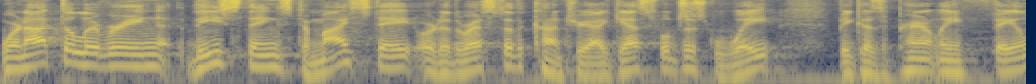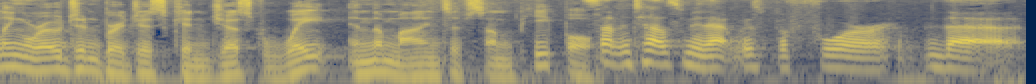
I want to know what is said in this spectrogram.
We're not delivering these things to my state or to the rest of the country. I guess we'll just wait because apparently failing roads and bridges can just wait in the minds of some people. Something tells me that was before the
